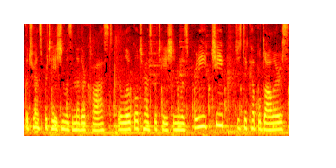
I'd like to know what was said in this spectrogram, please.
The transportation was another cost. The local transportation was pretty cheap, just a couple dollars.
